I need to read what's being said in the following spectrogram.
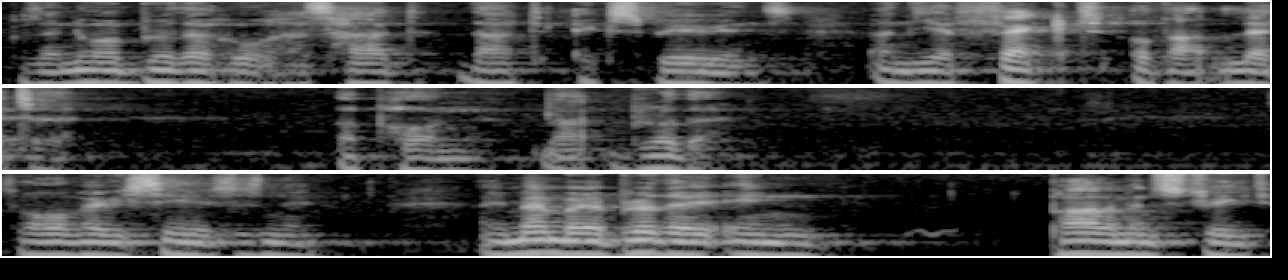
Because I know a brother who has had that experience and the effect of that letter upon that brother. It's all very serious, isn't it? I remember a brother in Parliament Street,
